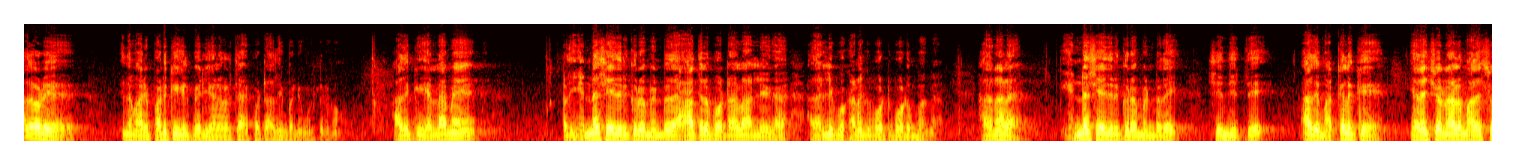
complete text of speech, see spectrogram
அதோடு இந்த மாதிரி படுக்கைகள் பெரிய அளவில் தேவைப்பட்டு அதையும் பண்ணி கொடுத்துருக்கோம். அதுக்கு எல்லாமே அது என்ன செய்திருக்கிறோம் என்பதை ஆற்றுல போட்டாலும் அள்ளி அதை அள்ளி போ கணக்கு போட்டு போடும்பாங்க. அதனால் என்ன செய்திருக்கிறோம் என்பதை சிந்தித்து அது மக்களுக்கு எதை சொன்னாலும் அதை சொ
